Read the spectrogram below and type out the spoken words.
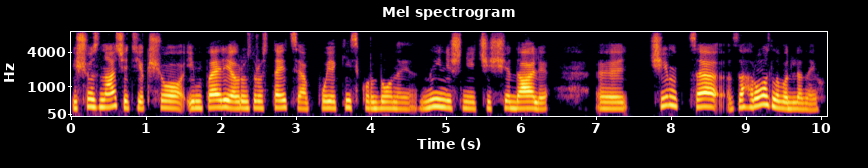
і що значить, якщо імперія розростеться по якісь кордони нинішні чи ще далі. Чим це загрозливо для них?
